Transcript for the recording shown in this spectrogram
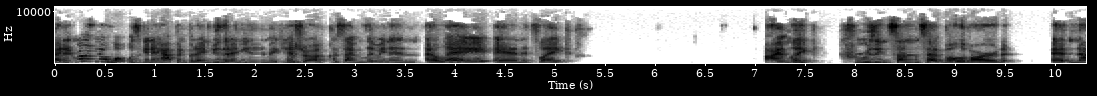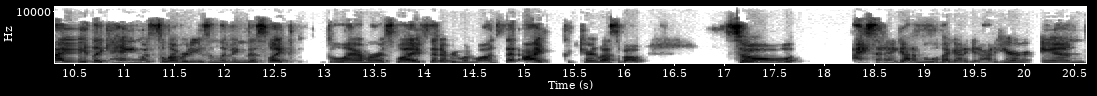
I didn't really know what was going to happen, but I knew that I needed to make hijrah because I'm living in LA and it's like I'm like cruising Sunset Boulevard at night, like hanging with celebrities and living this like glamorous life that everyone wants that I could care less about. So I said, I gotta move, I gotta get out of here. And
